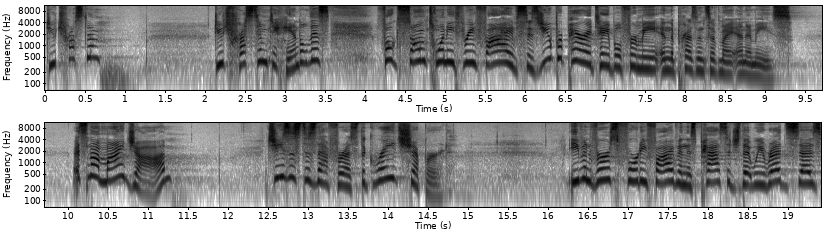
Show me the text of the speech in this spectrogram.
Do you trust him? Do you trust him to handle this? Folks, Psalm 23 5 says, You prepare a table for me in the presence of my enemies. It's not my job. Jesus does that for us, the great shepherd. Even verse 45 in this passage that we read says,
